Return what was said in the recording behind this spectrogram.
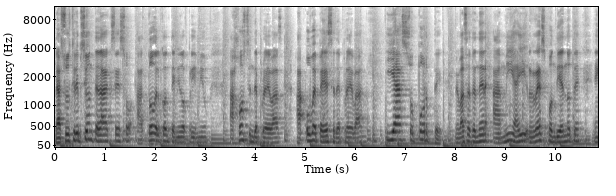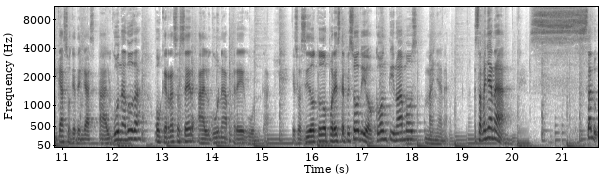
La suscripción te da acceso a todo el contenido premium, a hosting de pruebas, a VPS de prueba y a soporte. Me vas a tener a mí ahí respondiéndote en caso que tengas alguna duda o querrás hacer alguna pregunta. Eso ha sido todo por este episodio. Continuamos mañana. Hasta mañana. Salud.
